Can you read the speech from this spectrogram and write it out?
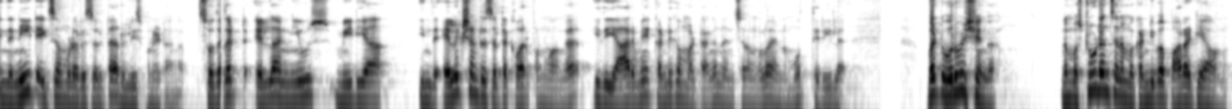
இந்த நீட் எக்ஸாமோட ரிசல்ட்டை ரிலீஸ் பண்ணிட்டாங்க. ஸோ தட் எல்லா நியூஸ் மீடியா இந்த எலெக்ஷன் ரிசல்ட்டை கவர் பண்ணுவாங்க. இது யாருமே கண்டுக்க மாட்டாங்கன்னு நினச்சாங்களோ என்னமோ தெரியல. பட் ஒரு விஷயங்க நம்ம ஸ்டூடெண்ட்ஸை நம்ம கண்டிப்பாக பாராட்டி ஆகணும்.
